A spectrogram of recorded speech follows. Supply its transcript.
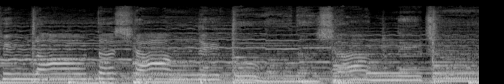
勤劳的像你不能像你这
